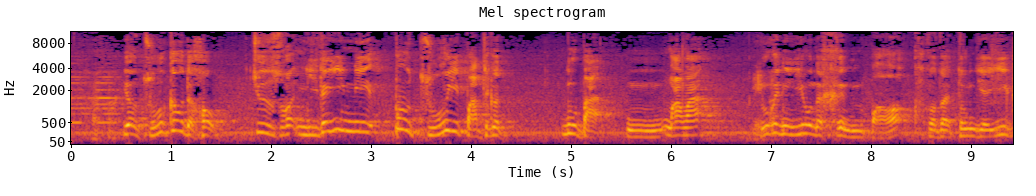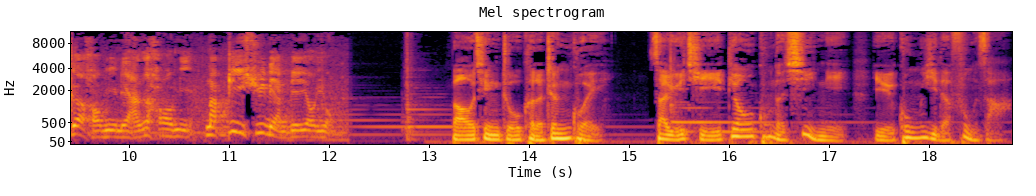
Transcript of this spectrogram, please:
要足够的厚，就是说你的应力不足以把这个木板嗯拉弯。如果你用的很薄，或者中间一个毫米、两个毫米，那必须两边要用。宝庆竹刻的珍贵，在于其雕工的细腻与工艺的复杂。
